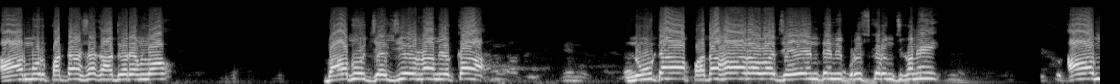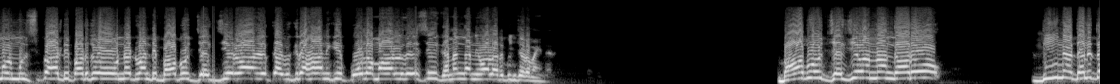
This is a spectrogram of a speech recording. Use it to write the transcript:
ఆర్మూర్ పట్టణ శాఖ ఆధ్వర్యంలో బాబు జగ్జీవన్ రామ్ యొక్క నూట పదహారవ జయంతిని పురస్కరించుకొని ఆర్మూర్ మున్సిపాలిటీ పరిధిలో ఉన్నటువంటి బాబు జగజీవన్ యొక్క విగ్రహానికి పూలమాలలు వేసి ఘనంగా నివాళులర్పించడం బాబు జగజీవన్ రామ్ గారు దీన దళిత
